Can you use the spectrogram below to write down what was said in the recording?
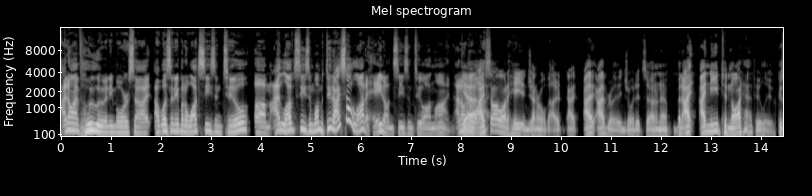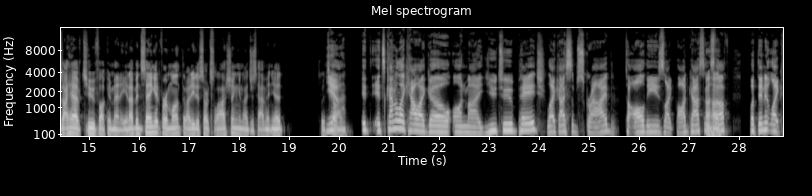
I don't have Hulu anymore, so I, I wasn't able to watch season two. Um I loved season one, but dude, I saw a lot of hate on season two online. I don't yeah, know why. I saw a lot of hate in general about it. I, I, I really enjoyed it, so I don't know. But I, I need to not have Hulu because I have too fucking many, and I've been saying it for a month that I need to start slashing, and I just haven't yet. So it's Yeah. coming. It, it's kind of like how I go on my YouTube page. Like I subscribe to all these like podcasts and Uh-huh. stuff, but then it like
